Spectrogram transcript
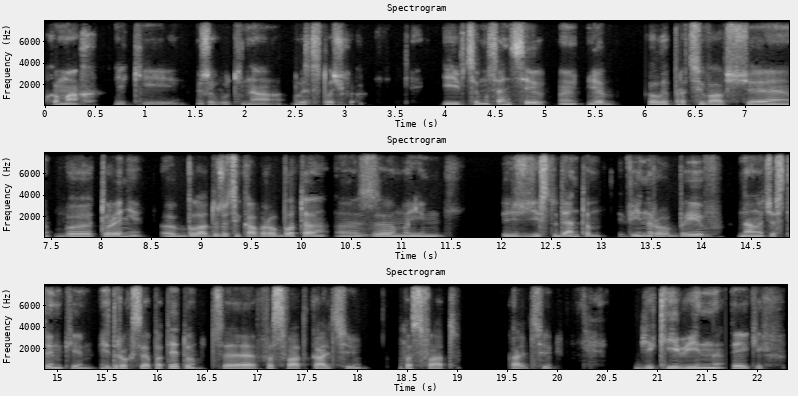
комах, які живуть на листочках. І в цьому сенсі е, я коли працював ще в Турині, була дуже цікава робота з моїм студентом. Він робив наночастинки гідроксиапатиту, це фосфат кальцію, фосфат кальцію, в які він в деяких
